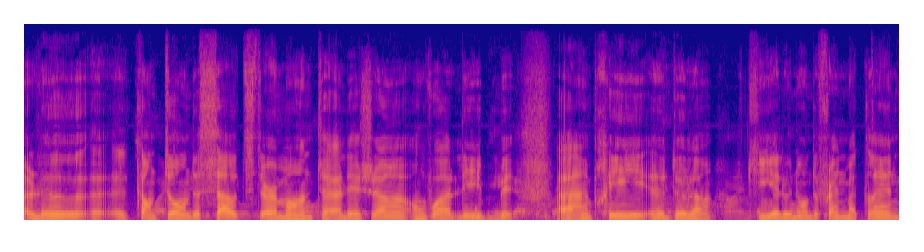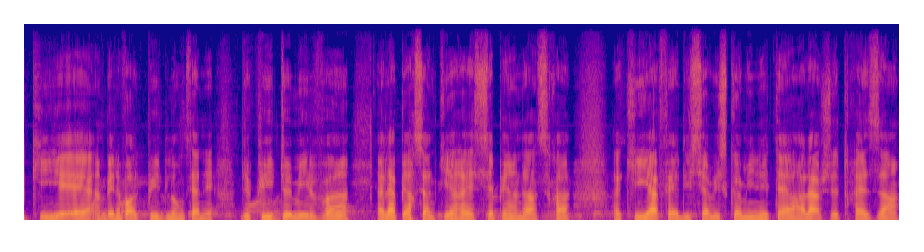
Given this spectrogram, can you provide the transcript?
Le euh, canton de South Stormont, les gens, on voit les, un prix euh, de l'an qui est le nom de Fran McLean, qui est un bénévole depuis de longues années. Depuis 2020, la personne qui est récipiendaire, qui a fait du service communautaire à l'âge de 13 ans,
